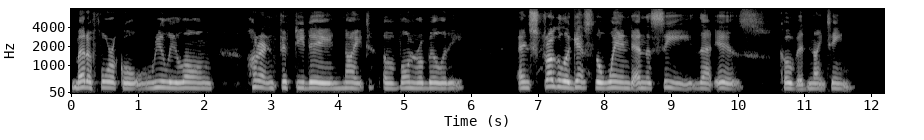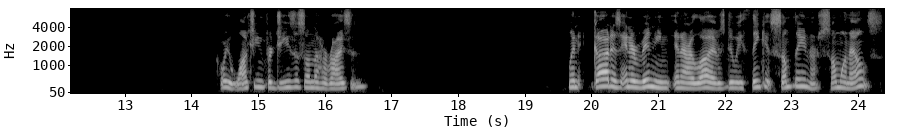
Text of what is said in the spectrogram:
metaphorical, really long 150 day night of vulnerability and struggle against the wind and the sea that is COVID 19? Are we watching for Jesus on the horizon? when God is intervening in our lives, do we think it's something or someone else?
